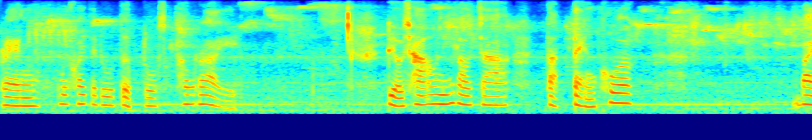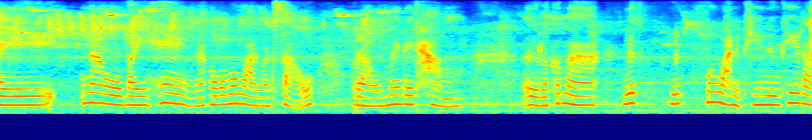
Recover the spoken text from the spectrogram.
แรง ไม่ค่อยจะดูเติบโตสักเท่าไหร่ เดี๋ยวเช้านี้เราจะตัดแต่งพวก ใบเน่าใบแห้งนะ เพราะว่าเมื่อวานวันเสาร์เราไม่ได้ทำเออแล้วก็มานึกนึกเมื่อวานอีกทีหนึ่งที่เรา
